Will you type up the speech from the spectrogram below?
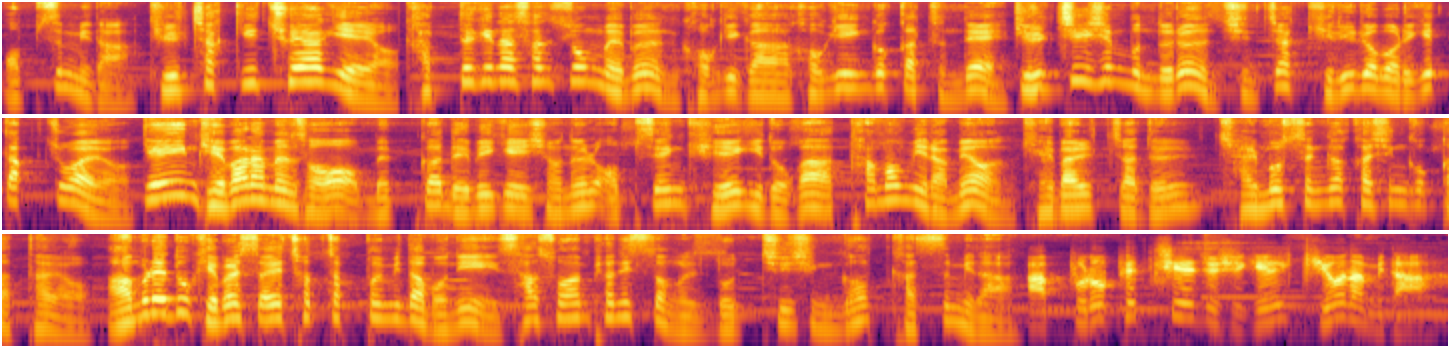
없습니다. 길 찾기 최악이에요. 가뜩이나 산속 맵은 거기가 거기인 것 같은데 길 치신 분들은 진짜 길 잃어버리기 딱 좋아요. 게임 개발하면서 맵과 내비게이션을 없앤 기획 의도가 탐험이라면 개발자들 잘못 생각하신 것 같아요. 아무래도 개발사의 첫 작품이다 보니 사소한 편의성을 놓치신 것 같습니다. 앞으로 패치해 주시길 기원합니다.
